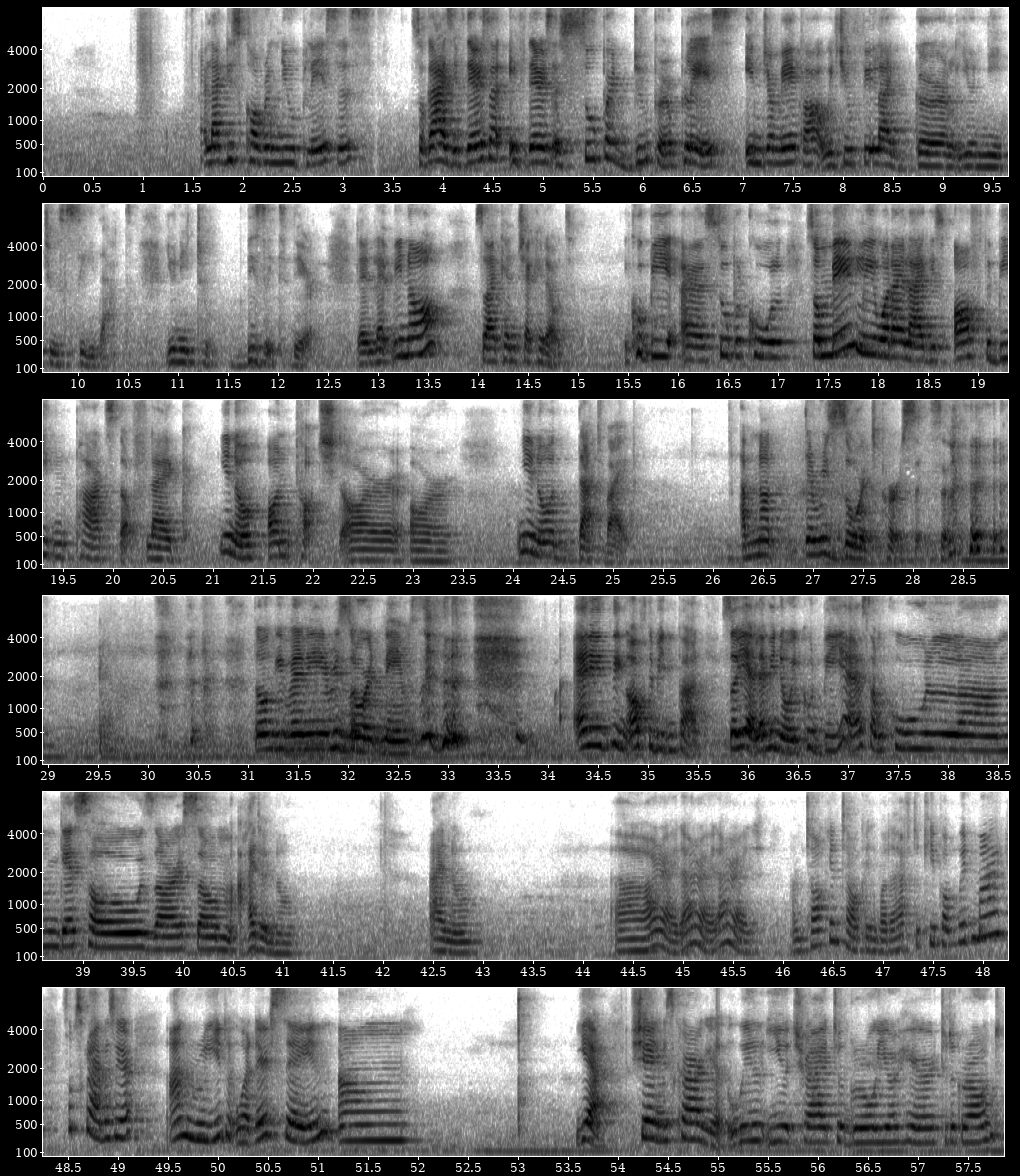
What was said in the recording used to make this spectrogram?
I like discovering new places. So guys, if there's a if there's a super duper place in Jamaica which you feel like, girl, you need to see that. You need to visit there. Then let me know so I can check it out. It could be uh, super cool. So mainly what I like is off the beaten path stuff, like you know, untouched or or you know that vibe. I'm not the resort person, so don't give any resort names. Anything off the beaten path. So yeah, let me know. It could be yeah some cool um, guest house or some I don't know. I know uh, all right, all right, all right. I'm talking, talking, but I have to keep up with my subscribers here and read what they're saying. Um, yeah, Shane, Miss Cargill, will you try to grow your hair to the ground?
